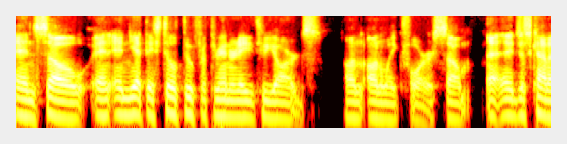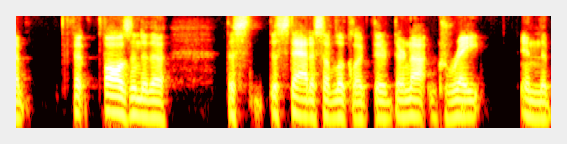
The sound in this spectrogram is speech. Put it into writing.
And so, and, and yet they still threw for 382 yards on on Wake Forest. So uh, it just kind of falls into the the the status of look like they're they're not great in the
